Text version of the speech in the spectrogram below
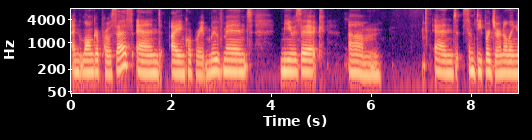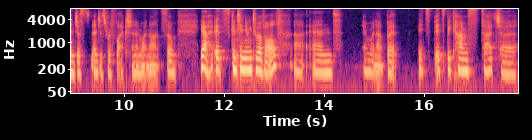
a longer process and i incorporate movement music um, and some deeper journaling and just and just reflection and whatnot so yeah it's continuing to evolve uh, and and whatnot but it's it's become such a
